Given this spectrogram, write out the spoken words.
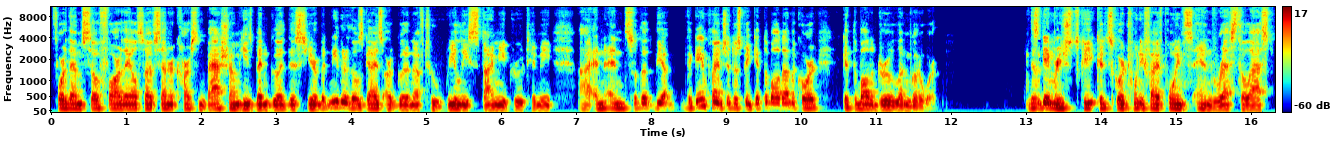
for them so far. They also have center Carson Basham. He's been good this year, but neither of those guys are good enough to really stymie Drew Timme. Uh, and and so the, the the game plan should just be get the ball down the court, get the ball to Drew, let him go to work. This is a game where he could score 25 points and rest the last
